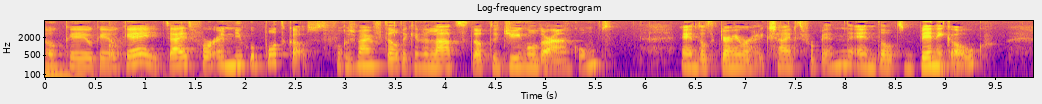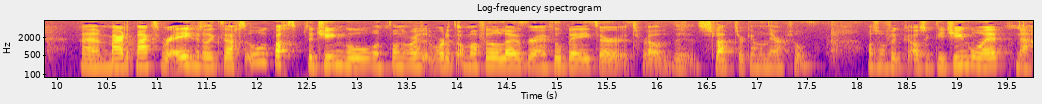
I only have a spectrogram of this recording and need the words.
Oké, oké, oké. Tijd voor een nieuwe podcast. Volgens mij vertelde ik in de laatste dat de jingle eraan komt. En dat ik daar heel erg excited voor ben. En dat ben ik ook. Uh, maar dat maakte weer even dat ik dacht, oeh, ik wacht op de jingle. Want dan wordt het allemaal veel leuker en veel beter. Terwijl het slaat natuurlijk helemaal nergens op. Alsof ik, als ik die jingle heb, nou,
